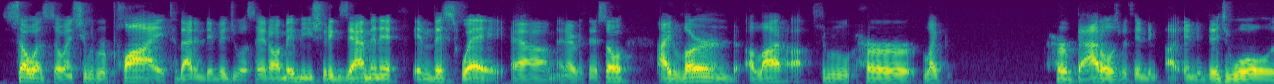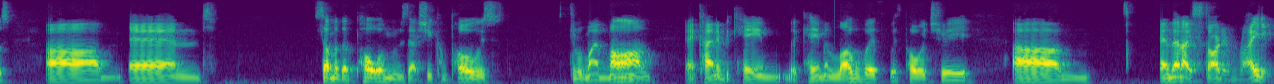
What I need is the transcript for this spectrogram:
so and so, and she would reply to that individual saying, "Oh, maybe you should examine it in this way," um, and everything. So I learned a lot uh, through her like her battles with indi- uh, individuals um, and some of the poems that she composed through my mom and kind of became became in love with with poetry. Um, and then I started writing.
